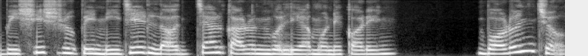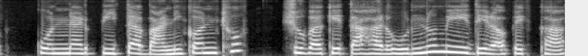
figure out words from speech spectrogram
বিশেষ রূপে নিজের লজ্জার কারণ বলিয়া মনে করেন। বরঞ্চ কন্যার পিতা বাণীকণ্ঠ, সুবাকে তাহার অন্য মেয়েদের অপেক্ষা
